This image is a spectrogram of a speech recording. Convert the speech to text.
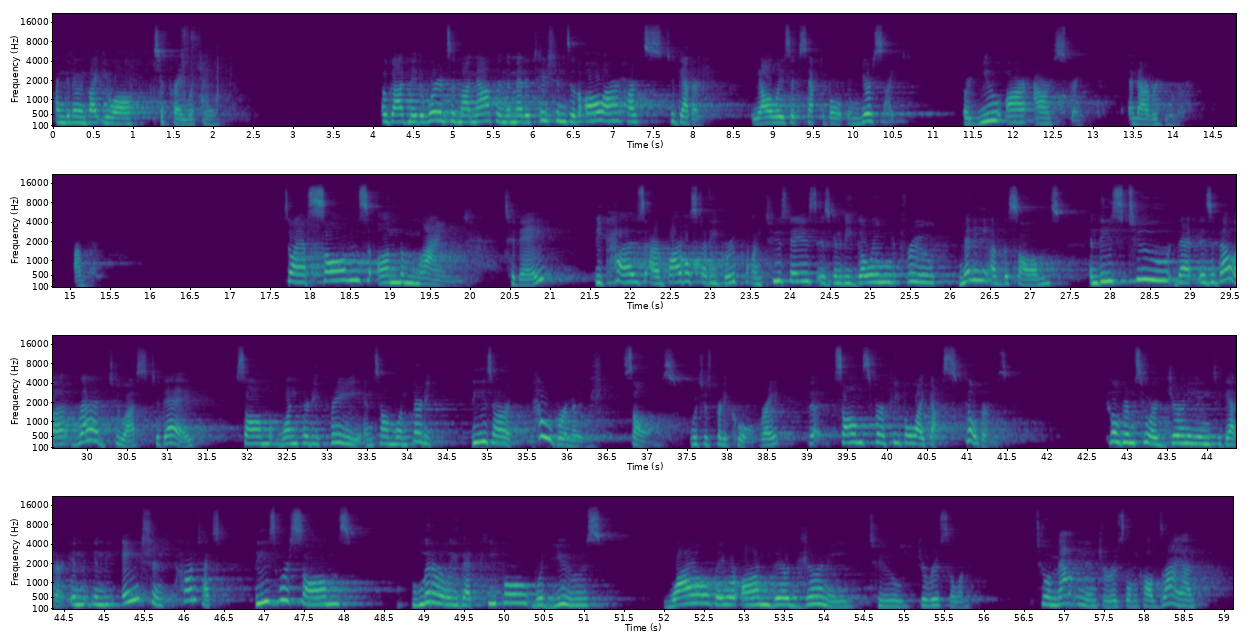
I'm going to invite you all to pray with me. Oh God, may the words of my mouth and the meditations of all our hearts together be always acceptable in your sight, for you are our strength and our Redeemer. Amen. So I have Psalms on the mind today because our Bible study group on Tuesdays is going to be going through many of the Psalms. And these two that Isabella read to us today, Psalm 133 and Psalm 130, these are pilgrimage Psalms, which is pretty cool, right? The Psalms for people like us, pilgrims pilgrims who are journeying together. In, in the ancient context, these were psalms literally that people would use while they were on their journey to Jerusalem, to a mountain in Jerusalem called Zion,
